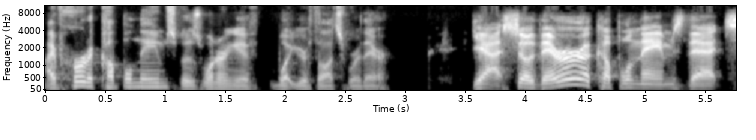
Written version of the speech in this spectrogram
I've heard a couple names, but I was wondering if what your thoughts were there. Yeah, so there are a couple names that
